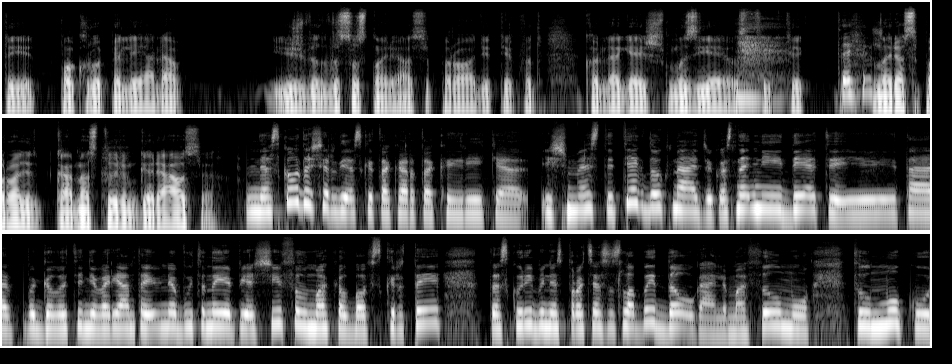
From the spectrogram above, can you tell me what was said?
tai po kruopelėlę iš visus norėjosi parodyti, tiek vat, kolegė iš muziejaus, tiek, tiek norėjosi parodyti, ką mes turim geriausio. Neskauda širdies kitą kartą, kai reikia išmesti tiek daug medžiagos, na, neįdėti į tą galutinį variantą, nebūtinai apie šį filmą kalba apskritai, tas kūrybinis procesas labai daug galima filmų, filmukų,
